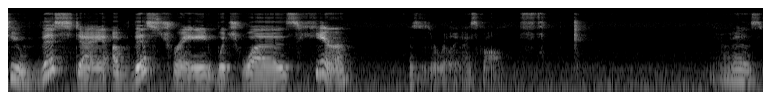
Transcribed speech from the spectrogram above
to this day of this trade, which was here. This is a really nice call. There it is.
